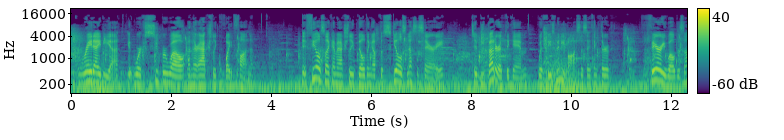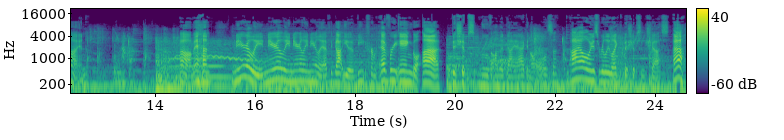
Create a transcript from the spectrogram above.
Great idea. It works super well, and they're actually quite fun. It feels like I'm actually building up the skills necessary to be better at the game with these mini bosses. I think they're very well designed. Oh man, nearly, nearly, nearly, nearly. I got you a beat from every angle. Ah, bishops move on the diagonals. I always really liked bishops in chess. Ah,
